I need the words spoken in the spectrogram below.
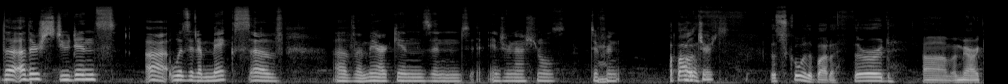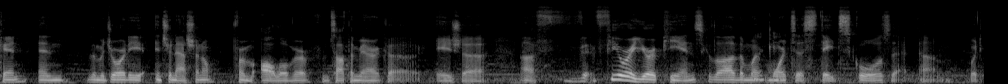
the other students? Uh, was it a mix of of Americans and internationals, different About cultures? th- the school was about a third um, American and the majority international from all over, from South America, Asia. Uh, f- fewer Europeans because a lot of them went more to state schools that um, would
